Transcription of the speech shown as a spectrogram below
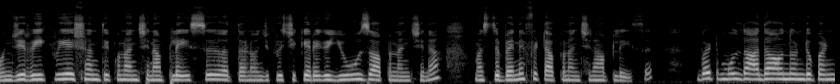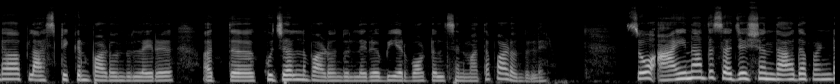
ಒಂಜಿ ರೀಕ್ರಿಯೇಷನ್ ತಿಕ್ಕುನಂಚಿನ ಪ್ಲೇಸ್ ಅತ್ತಂಡ ಒಂಜಿ ಕೃಷಿಕೆರೆಗ್ ಯೂಸ್ ಆಪನಂಚಿನ ಮಸ್ತ್ ಬೆನಿಫಿಟ್ ಆಪನಂಚಿನ ಪ್ಲೇಸ್ ಬಟ್ ಮೂಲ್ ದಾದ ಒಂದುಂಡು ಪಂಡ ಪ್ಲಾಸ್ಟಿಕ್ನ ಪಾಡೊಂದುಲ್ಲೆರ್ ಅತ್ ಕುಜಲ್ನ ಪಾಡೊಂದುಲ್ಲೆರ್ ಬಿಯರ್ ಬಾಟಲ್ಸನ್ ಮಾತ ಪಾಡೊಂದುಲ್ಲೆರ್. ಸೊ ಆಯ್ನಾತ ಸಜೆಷನ್ ದಾದ ಪಂಡ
